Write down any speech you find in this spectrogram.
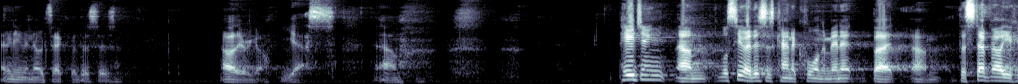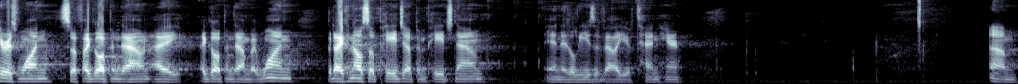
I don't even know exactly what this is. Oh, there we go. Yes. Um, Paging, um, we'll see why this is kind of cool in a minute, but um, the step value here is 1, so if I go up and down, I, I go up and down by 1, but I can also page up and page down, and it'll use a value of 10 here. Um,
